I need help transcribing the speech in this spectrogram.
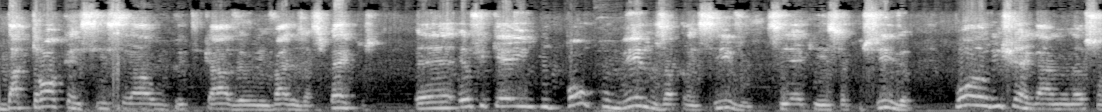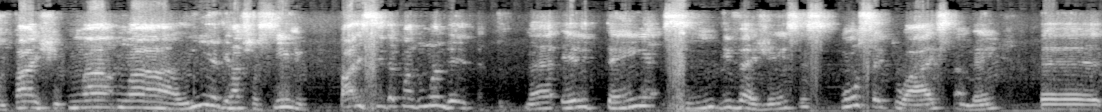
da troca em si ser algo criticável em vários aspectos, é, eu fiquei um pouco menos apreensivo, se é que isso é possível, por enxergar no Nelson Teich uma, uma linha de raciocínio parecida com a do Mandetta. Né? Ele tem, sim, divergências conceituais também é,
